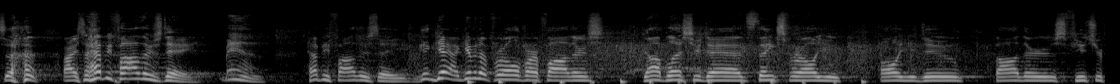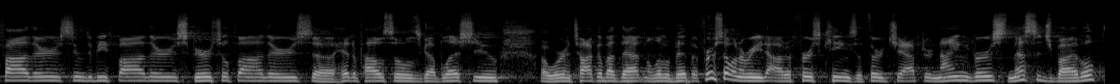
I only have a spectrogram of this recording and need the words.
So, all right, so happy Father's Day. Man, happy Father's Day. Yeah, give it up for all of our fathers. God bless you, dads. Thanks for all you all you do. Fathers, future fathers, soon to be fathers, spiritual fathers, uh, head of households, God bless you. Uh, we're going to talk about that in a little bit. But first, I want to read out of 1 Kings, the third chapter, nine verse message Bible,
